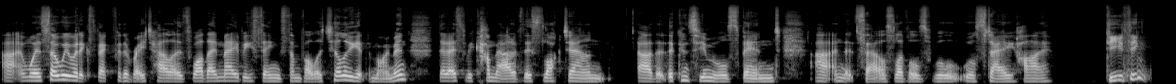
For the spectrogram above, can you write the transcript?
Uh, and so we would expect for the retailers, while they may be seeing some volatility at the moment, that as we come out of this lockdown, uh, that the consumer will spend and that sales levels will will stay high. Do you think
